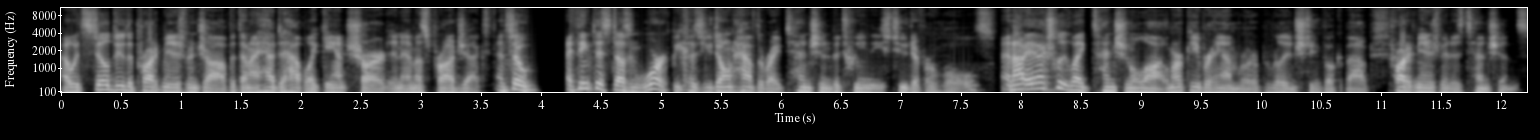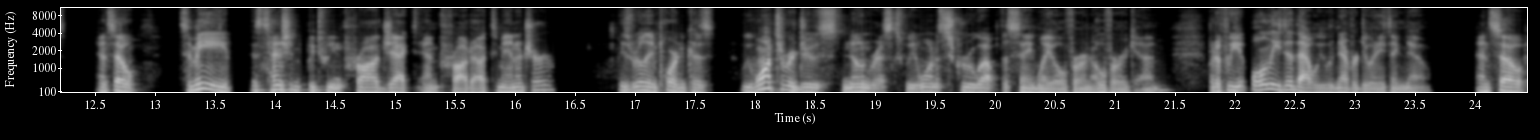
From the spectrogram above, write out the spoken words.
I would still do the product management job, but then I had to have like Gantt chart and MS projects. And so I think this doesn't work because you don't have the right tension between these two different roles. And I actually like tension a lot. Mark Abraham wrote a really interesting book about product management as tensions. And so to me, this tension between project and product manager is really important because we want to reduce known risks. We want to screw up the same way over and over again. Mm-hmm. But if we only did that, we would never do anything new. And so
